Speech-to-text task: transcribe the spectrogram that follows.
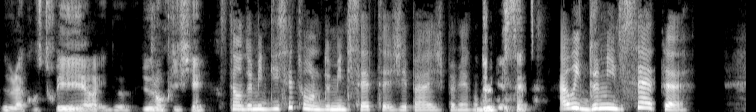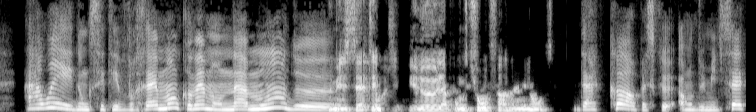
de la construire et de de l'amplifier. C'était en 2017 ou en 2007 J'ai pas j'ai pas bien compris. 2007. Ah oui, 2007. Ah ouais, donc c'était vraiment quand même en amont de 2007 et moi j'ai pris le, la fonction fin 2011. D'accord, parce que en 2007,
